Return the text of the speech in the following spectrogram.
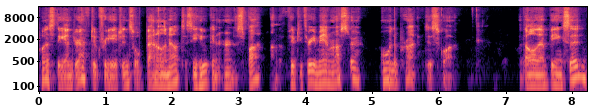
Plus, the undrafted free agents will battle it out to see who can earn a spot on the 53 man roster or the practice squad. With all that being said,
